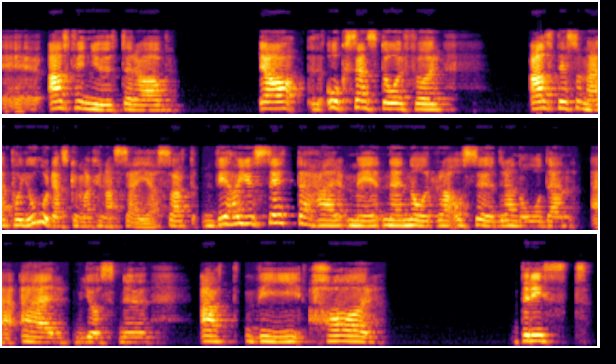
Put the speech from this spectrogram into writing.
eh, allt vi njuter av. ja, oxen står för allt det som är på jorden skulle man kunna säga. Så att vi har ju sett det här med när norra och södra noden är just nu att vi har brist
